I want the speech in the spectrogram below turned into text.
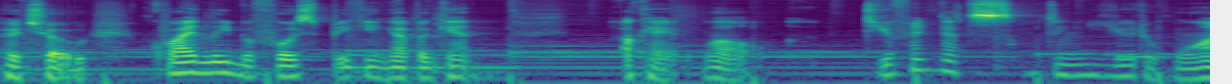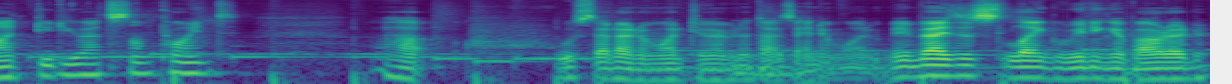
her throat quietly before speaking up again. Okay, well, do you think that's something you'd want to do at some point? Uh, who said I don't want to hypnotize anyone? Maybe I just like reading about it.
